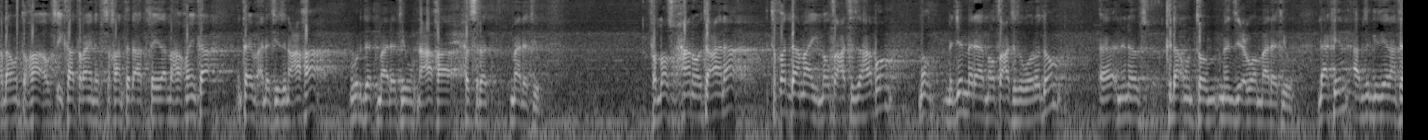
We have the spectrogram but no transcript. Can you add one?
ክዳውንትኻ ኣውፅእካ ጥራይ ነፍስኻ እተ ትኸይድ ኣለኻ ኮይንካ እንታይ ማለት እዩ ንዓኻ ውርደት ማለት እዩ ንዓኻ ሕስረት ማለት እዩ ላ ስብሓን ወተላ እቲ ቐዳማይ መቕፃዕቲ ዝሃቦም መጀመርያ መቕፃዕቲ ዝወረዶም ክዳውንቶም መንዚዕዎም ማለት እዩ ላኪን ኣብዚ ግዜና እተ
